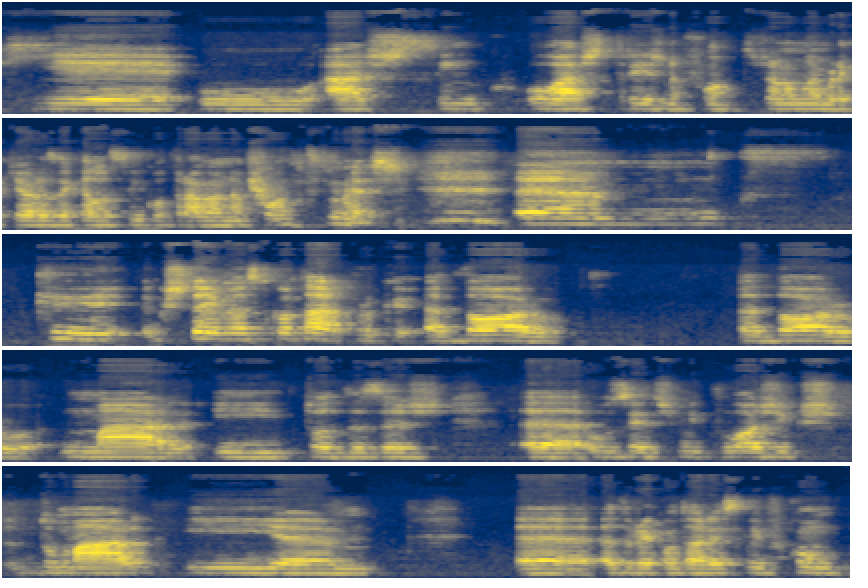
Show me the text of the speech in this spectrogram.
que é o às 5 ou às 3 na fonte, já não me lembro a que horas é que ela se encontrava na fonte, mas um, que gostei imenso de contar porque adoro, adoro o mar e todas as uh, os entes mitológicos do mar e um, uh, adorei contar esse livro com,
